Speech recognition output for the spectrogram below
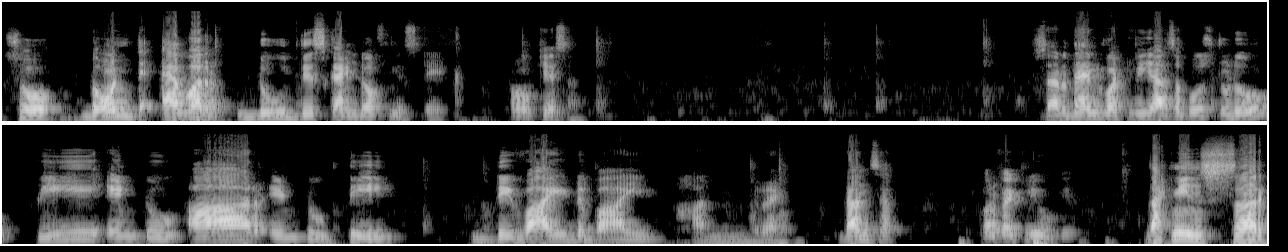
So, don't ever do this kind of mistake. Okay, sir. Sir, then what we are supposed to do? P into R into T divide by 100. Done, sir. Perfectly okay. That means, sir,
